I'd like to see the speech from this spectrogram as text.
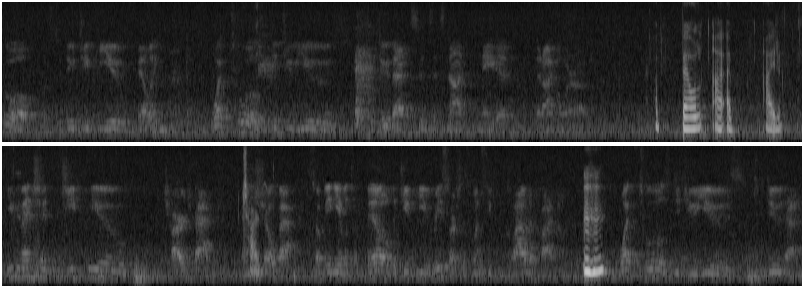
tool was to do GPU billing. What tools did you use to do that since it's not native that I'm aware of? Bell, I, I, I You mentioned GPU chargeback Charge- showback, so being able to bill the GPU resources once you cloudify them. mm-hmm. What tools did you use to do that?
